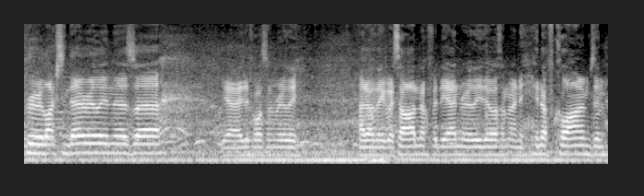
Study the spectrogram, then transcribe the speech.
pretty relaxing day really, and there's, uh, yeah, it just wasn't really. I don't think it was hard enough at the end. Really, there wasn't many, enough climbs, and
